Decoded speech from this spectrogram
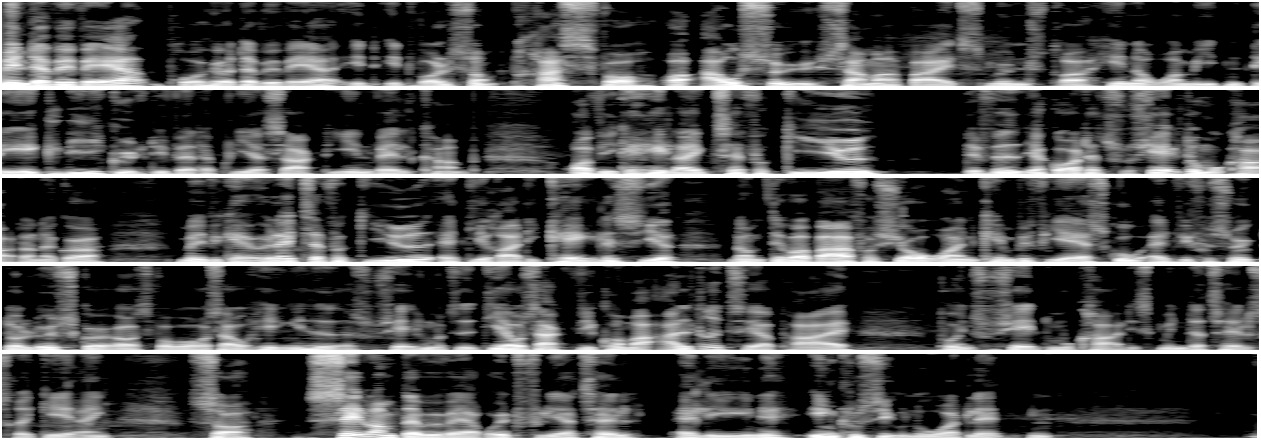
Men, der vil være, prøv at høre, der vil være et, et voldsomt pres for at afsøge samarbejdsmønstre hen over midten. Det er ikke ligegyldigt, hvad der bliver sagt i en valgkamp. Og vi kan heller ikke tage for givet, det ved jeg godt, at Socialdemokraterne gør, men vi kan jo heller ikke tage for givet, at de radikale siger, at det var bare for sjov og en kæmpe fiasko, at vi forsøgte at løsgøre os for vores afhængighed af Socialdemokratiet. De har jo sagt, at vi kommer aldrig til at pege på en socialdemokratisk mindretalsregering. Så selvom der vil være rødt flertal alene, inklusiv Nordatlanten,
